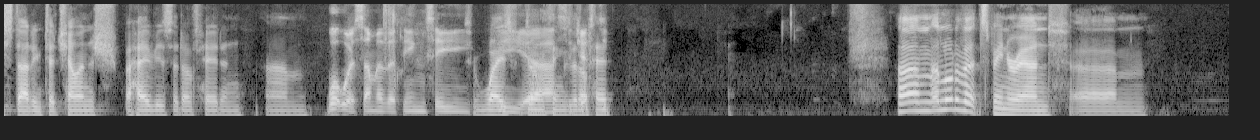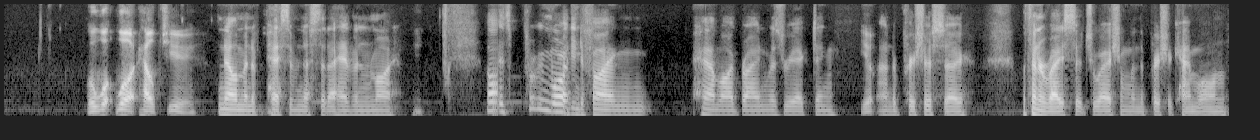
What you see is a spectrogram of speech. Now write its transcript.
starting to challenge behaviours that I've had and um, What were some of the things he ways he, of doing uh, things that I've had. Um, a lot of it's been around um, Well, what what helped you? an element of passiveness that I have in my. Well, it's probably more identifying how my brain was reacting Yep. under pressure. So, within a race situation, when the pressure came on,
